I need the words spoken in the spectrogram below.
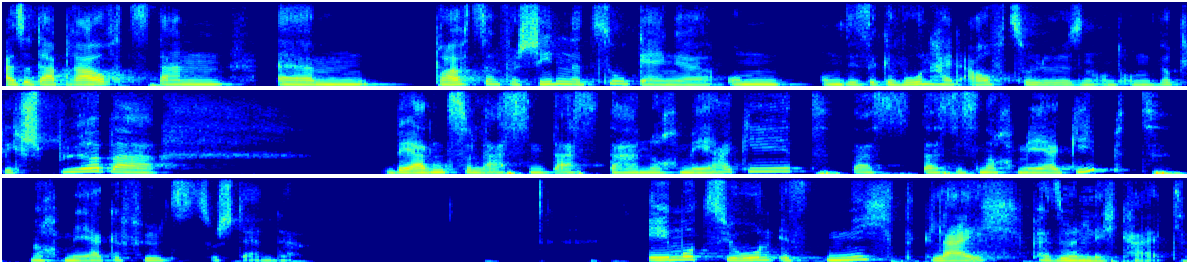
Also da braucht es dann, ähm, dann verschiedene Zugänge, um, um diese Gewohnheit aufzulösen und um wirklich spürbar werden zu lassen, dass da noch mehr geht, dass, dass es noch mehr gibt noch mehr Gefühlszustände. Emotion ist nicht gleich Persönlichkeit.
